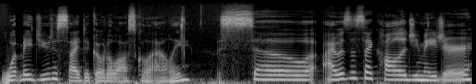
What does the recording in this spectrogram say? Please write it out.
what made you decide to go to law school, Allie? So I was a psychology major,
